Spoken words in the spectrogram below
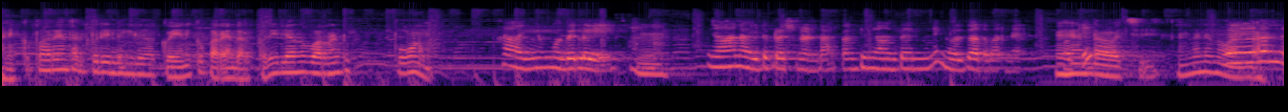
എനിക്ക് പറയാൻ താല്പര്യമില്ലെങ്കിൽ അക്കോ എനിക്ക് പറയാൻ താല്പര്യമില്ല എന്ന് പറഞ്ഞിട്ട് പോണം. ഇനി മുതലേ. ഞാനായിട്ട് പ്രശ്നം ഉണ്ടാക്കാം ഞാൻ തന്നെ നിങ്ങൾക്ക് കഥ പറഞ്ഞേ. അങ്ങനെയൊന്നും വേണ്ട.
